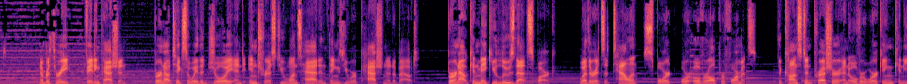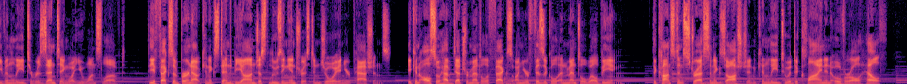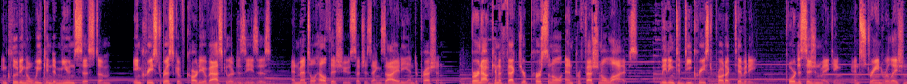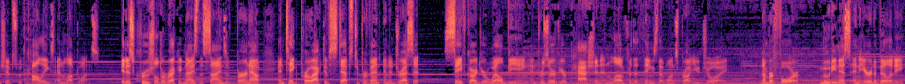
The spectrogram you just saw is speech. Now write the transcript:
Number three, fading passion. Burnout takes away the joy and interest you once had in things you were passionate about. Burnout can make you lose that spark, whether it's a talent, sport, or overall performance. The constant pressure and overworking can even lead to resenting what you once loved. The effects of burnout can extend beyond just losing interest and joy in your passions. It can also have detrimental effects on your physical and mental well-being. The constant stress and exhaustion can lead to a decline in overall health, including a weakened immune system, increased risk of cardiovascular diseases, and mental health issues such as anxiety and depression. Burnout can affect your personal and professional lives, leading to decreased productivity, poor decision-making, and strained relationships with colleagues and loved ones. It is crucial to recognize the signs of burnout and take proactive steps to prevent and address it. Safeguard your well-being and preserve your passion and love for the things that once brought you joy. Number four, moodiness and irritability.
